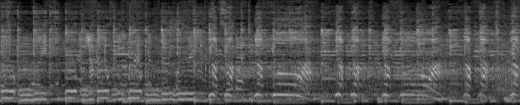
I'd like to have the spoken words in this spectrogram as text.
ปูเอ้ยปูเอ้ยละปูเอ้ยปูเอ้ยหยวกหยวกหยวกหยวกหยวกหยวกหยวกหยวกหยวกหยวกหยวก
